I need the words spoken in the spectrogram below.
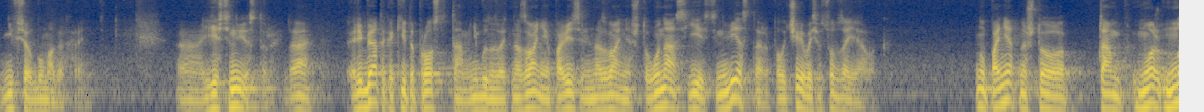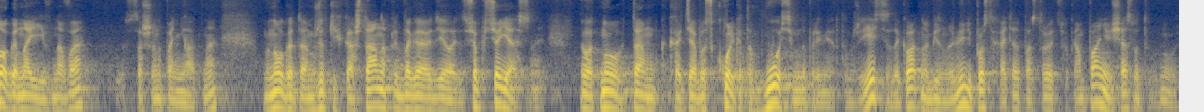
не все в бумагах хранить. Э, есть инвесторы, да, ребята какие-то просто там, не буду называть название, повесили название, что у нас есть инвестор, получили 800 заявок. Ну, понятно, что там много наивного, совершенно понятно. Много там жидких каштанов предлагают делать. Все, все ясно. Вот, но там хотя бы сколько там, 8, например, там же есть адекватного бизнеса. Люди просто хотят построить свою компанию. Сейчас вот ну,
